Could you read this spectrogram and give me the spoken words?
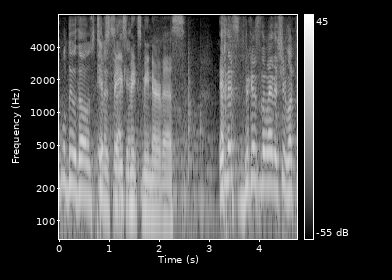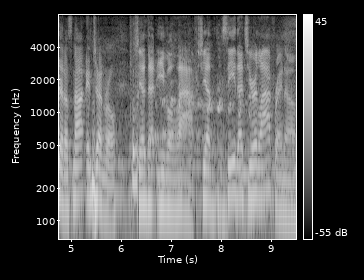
We'll do those in a Tip's face second. makes me nervous. In this, because of the way that she looked at us, not in general. She had that evil laugh. She had. See, that's your laugh right now.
